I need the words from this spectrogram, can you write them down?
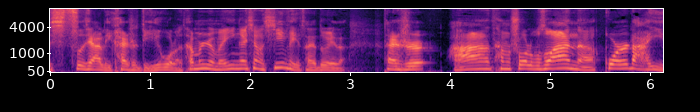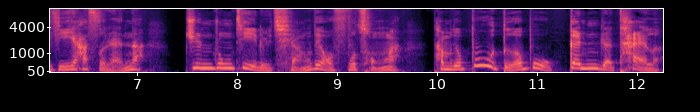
私下里开始嘀咕了，他们认为应该向西飞才对的。但是啊，他们说了不算呢，官大一级压死人呐，军中纪律强调服从啊，他们就不得不跟着泰勒。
